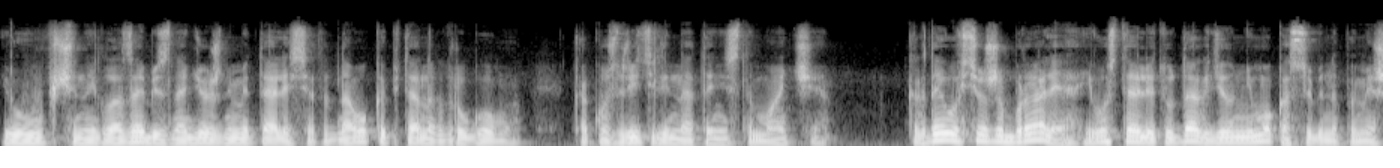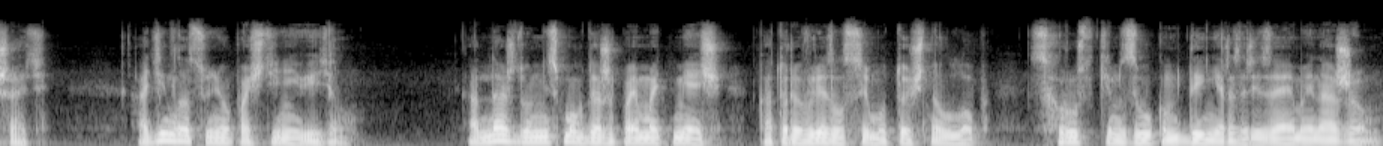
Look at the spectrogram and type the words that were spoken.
Его выпущенные глаза безнадежно метались от одного капитана к другому, как у зрителей на теннисном матче. Когда его все же брали, его ставили туда, где он не мог особенно помешать. Один глаз у него почти не видел. Однажды он не смог даже поймать мяч, который врезался ему точно в лоб, с хрустким звуком дыни, разрезаемой ножом.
